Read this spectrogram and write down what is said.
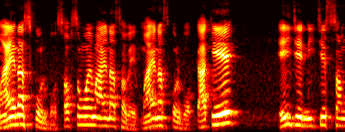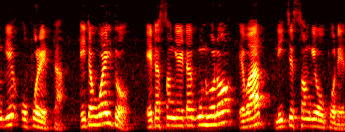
মাইনাস করব। সবসময় মাইনাস হবে। মাইনাস করব। কাকে? এই যে নিচের সঙ্গে ওপরেরটা। এটা ওয়াই তো? এটার সঙ্গে এটা গুণ হলো, এবার নিচের সঙ্গে ওপরের।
